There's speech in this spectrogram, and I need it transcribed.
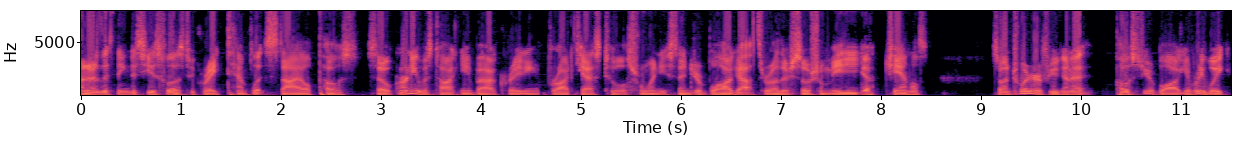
Another thing that's useful is to create template style posts. So Ernie was talking about creating broadcast tools for when you send your blog out through other social media channels. So on Twitter, if you're going to post your blog every week,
